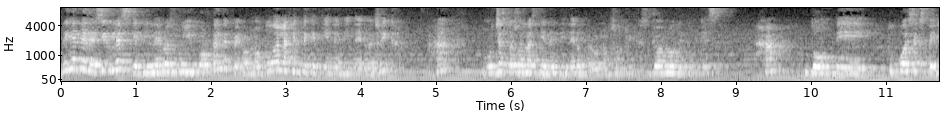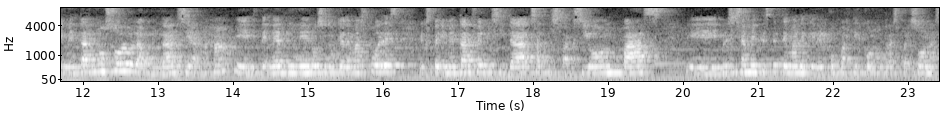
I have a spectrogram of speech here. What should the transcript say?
Déjenme decirles que el dinero es muy importante, pero no toda la gente que tiene dinero es rica. Muchas personas tienen dinero, pero no son ricas. Yo hablo de riqueza, donde tú puedes experimentar no solo la abundancia, el tener dinero, sino que además puedes experimentar felicidad, satisfacción, paz, eh, precisamente este tema de querer compartir con otras personas.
